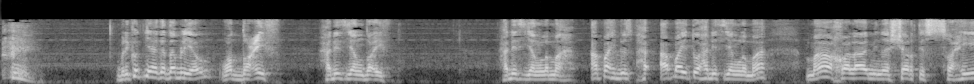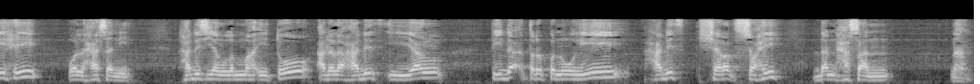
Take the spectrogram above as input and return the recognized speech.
Berikutnya kata beliau, wad dhaif, hadis yang dhaif. Hadis yang lemah. Apa hadis apa itu hadis yang lemah? Ma khala min asyartis sahihi wal hasani. Hadis yang lemah itu adalah hadis yang tidak terpenuhi hadis syarat sahih dan hasan. Nah,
